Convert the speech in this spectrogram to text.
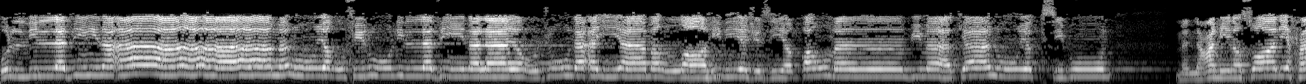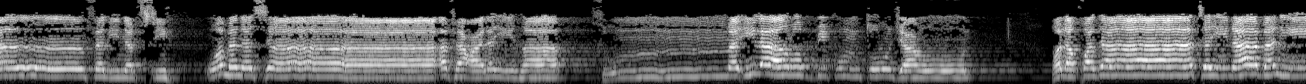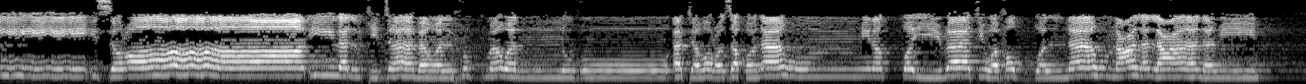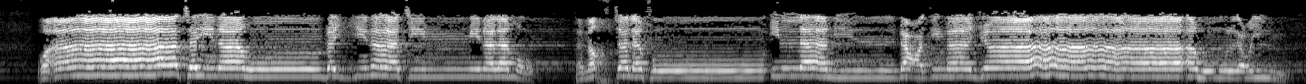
قل للذين آمنوا يغفروا للذين لا يرجون أيام الله ليجزي قوما بما كانوا يكسبون من عمل صالحا فلنفسه ومن ساء فعليها ثم إلى ربكم ترجعون ولقد آتينا بني إسرائيل الكتاب والحكم والنبوءة ورزقناهم من الطيبات وفضلناهم على العالمين وآتيناهم بينات من الأمر فما اختلفوا إلا من بعد ما جاءهم العلم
